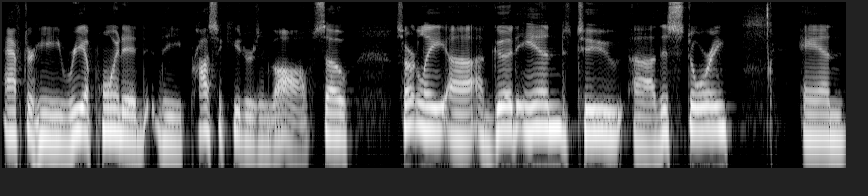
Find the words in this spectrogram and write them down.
after he reappointed the prosecutors involved. So, certainly uh, a good end to uh, this story, and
